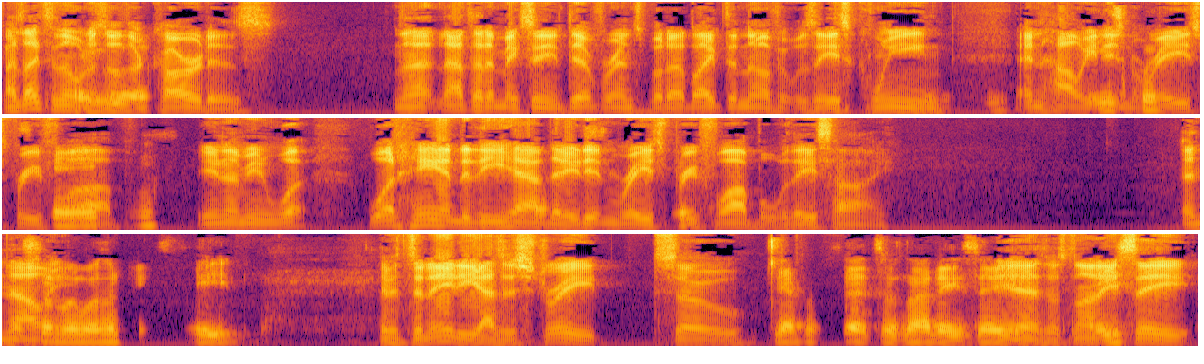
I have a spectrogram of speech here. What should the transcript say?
I'd like to know what his other would. card is. Not not that it makes any difference, but I'd like to know if it was Ace Queen and how he Ace didn't Queen. raise pre flop. You know, what I mean, what what hand did he have that he didn't raise pre flop but with Ace high? And it now, certainly wasn't ace eight. if it's an eight, he has it straight. So Yeah, so it's not ace eight. Yeah, so it's not ace eight.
